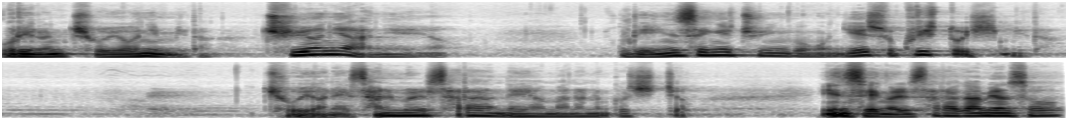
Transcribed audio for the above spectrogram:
우리는 조연입니다. 주연이 아니에요. 우리 인생의 주인공은 예수 그리스도이십니다. 조연의 삶을 살아내야만 하는 것이죠. 인생을 살아가면서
